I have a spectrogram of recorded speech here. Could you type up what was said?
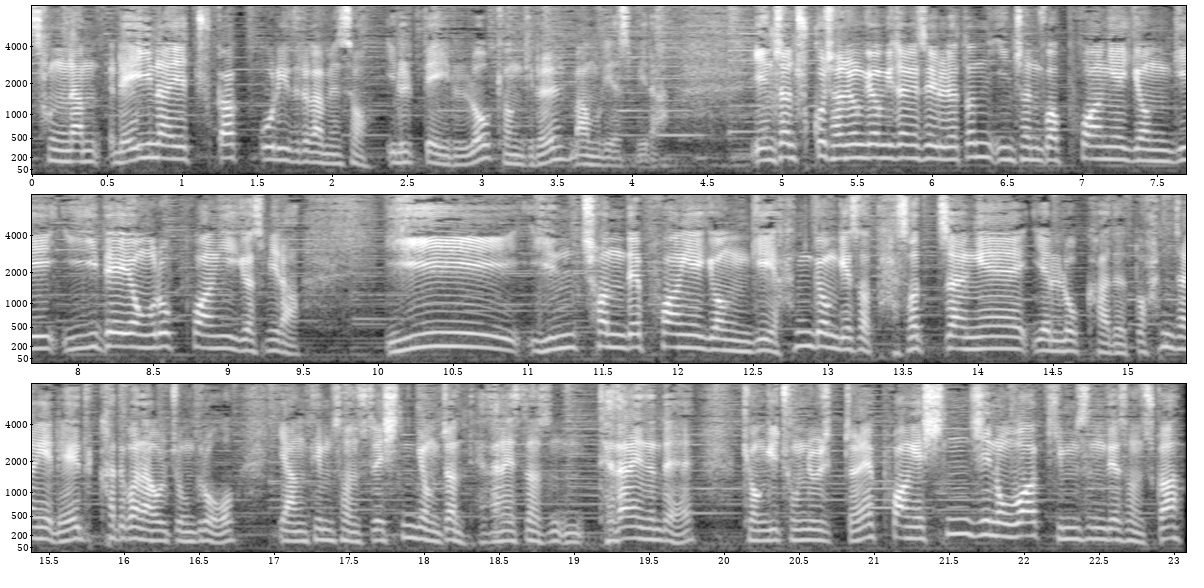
성남 레이나의 추가골이 들어가면서 1대1로 경기를 마무리했습니다. 인천 축구 전용 경기장에서 열렸던 인천과 포항의 경기 2대0으로 포항이 이겼습니다. 이 인천 대 포항의 경기 한 경기에서 다섯 장의 옐로 카드 또 한 장의 레드 카드가 나올 정도로 양팀 선수의 신경전 대단했, 대단했는데 경기 종료 직전에 포항의 신진호와 김승대 선수가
